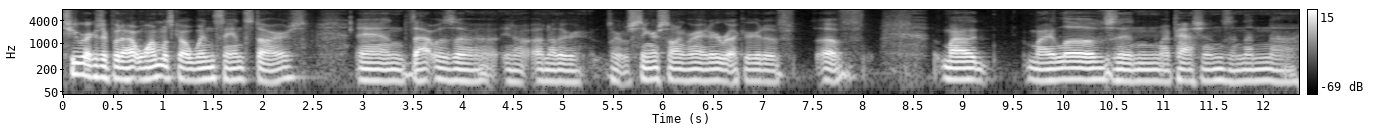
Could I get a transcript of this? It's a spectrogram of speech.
two records I put out, one was called Wind, Sand, Stars, and that was a you know another sort of singer songwriter record of of my my loves and my passions, and then uh,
